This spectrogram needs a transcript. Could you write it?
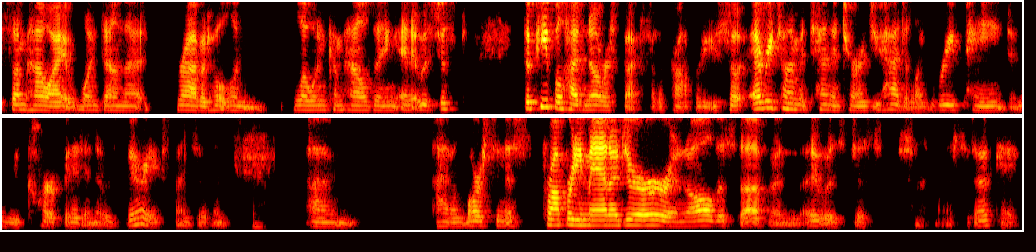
somehow I went down that rabbit hole in low income housing, and it was just the people had no respect for the property. So every time a tenant turned, you had to like repaint and recarpet, and it was very expensive. And um, I had a larcenous property manager and all this stuff, and it was just I said, okay.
